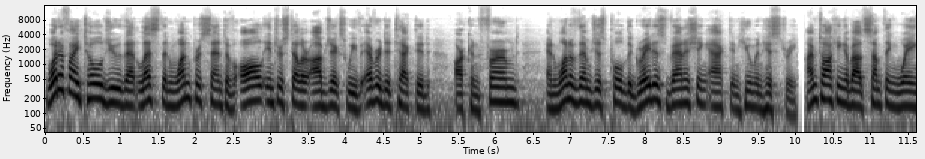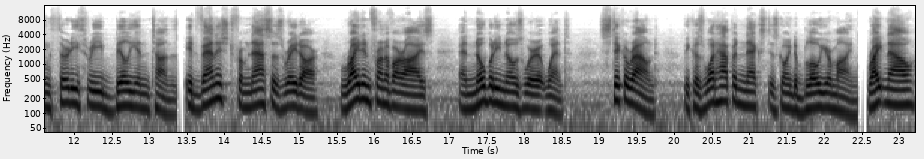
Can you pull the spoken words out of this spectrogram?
What if I told you that less than 1% of all interstellar objects we've ever detected are confirmed, and one of them just pulled the greatest vanishing act in human history? I'm talking about something weighing 33 billion tons. It vanished from NASA's radar right in front of our eyes, and nobody knows where it went. Stick around, because what happened next is going to blow your mind. Right now,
